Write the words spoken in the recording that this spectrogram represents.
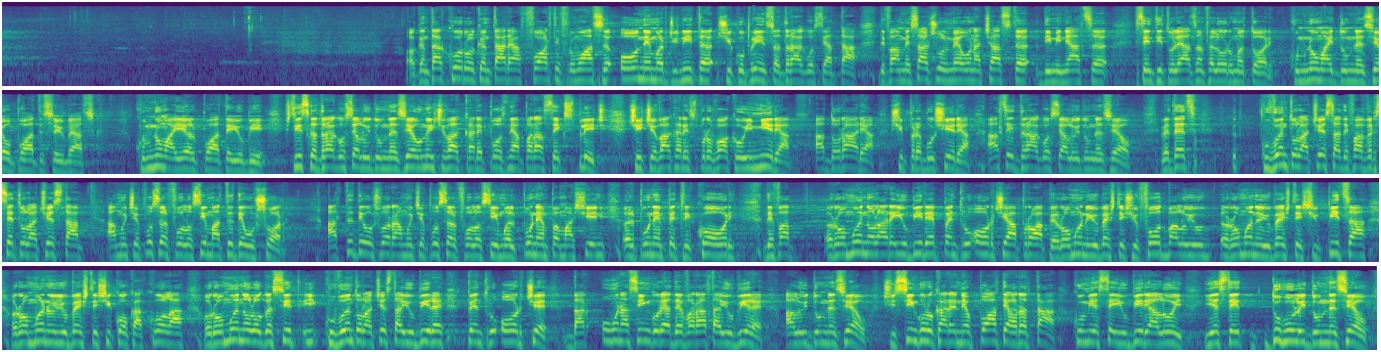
Au cântat corul cântarea foarte frumoasă, o nemărginită și cuprinsă dragostea ta. De fapt, mesajul meu în această dimineață se intitulează în felul următor. Cum numai Dumnezeu poate să iubească. Cum numai El poate iubi. Știți că dragostea lui Dumnezeu nu e ceva care poți neapărat să explici, ci e ceva care îți provoacă uimirea, adorarea și prăbușirea. Asta e dragostea lui Dumnezeu. Vedeți, cuvântul acesta, de fapt versetul acesta, am început să-l folosim atât de ușor atât de ușor am început să-l folosim, îl punem pe mașini, îl punem pe tricouri. De fapt, românul are iubire pentru orice aproape. Românul iubește și fotbalul, românul iubește și pizza, românul iubește și Coca-Cola, românul a găsit cuvântul acesta iubire pentru orice, dar una singură adevărată iubire a lui Dumnezeu și singurul care ne poate arăta cum este iubirea lui este Duhul lui Dumnezeu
